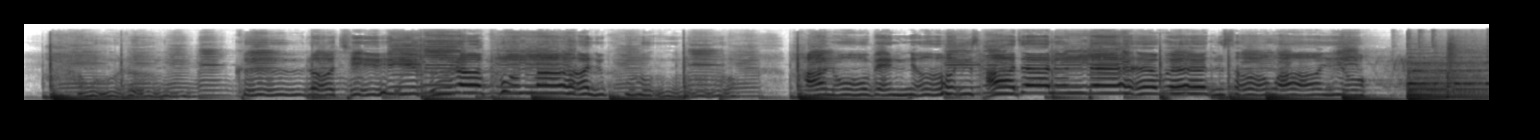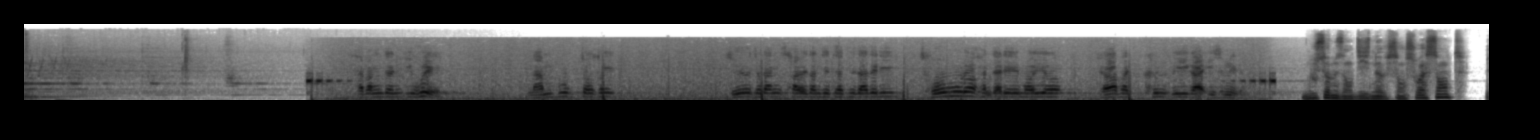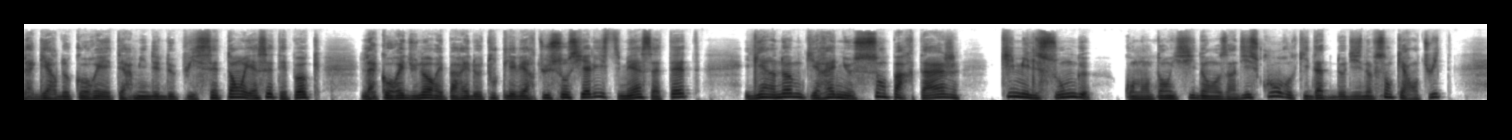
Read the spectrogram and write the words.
닳고 한 오백 년 사자는데 웬 성화요 해방전 이후에 남북 조선의 주요 저당 사회단체 대표자들이 처음으로 한자리에 모여 대화할 큰 의의가 있습니다. Nous sommes en 1960 la guerre de Corée est terminée depuis sept ans et à cette époque, la Corée du Nord est parée de toutes les vertus socialistes, mais à sa tête, il y a un homme qui règne sans partage, Kim Il-sung, qu'on entend ici dans un discours qui date de 1948.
